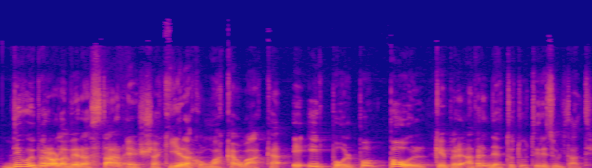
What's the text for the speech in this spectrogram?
di cui però la vera star è Shakira con Waka Waka e il polpo Paul che pre- ha predetto tutti i risultati.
